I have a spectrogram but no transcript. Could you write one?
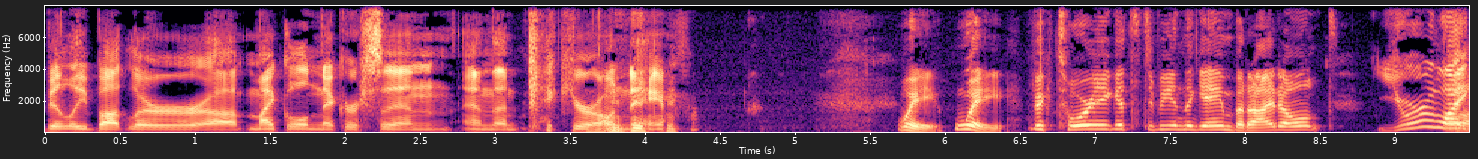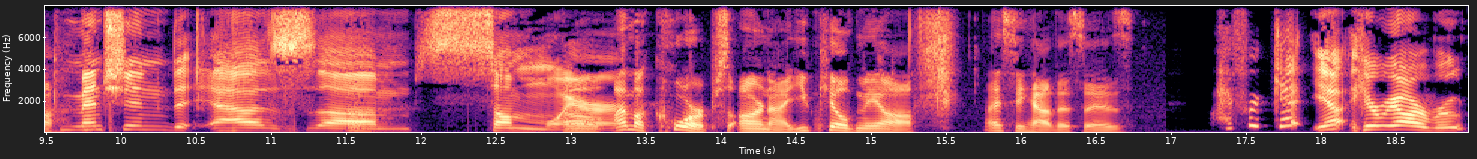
Billy Butler, uh, Michael Nickerson, and then pick your own name. wait, wait. Victoria gets to be in the game, but I don't. You're like Ugh. mentioned as um, somewhere. Oh, I'm a corpse, aren't I? You killed me off. I see how this is. I forget. Yeah, here we are, Route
